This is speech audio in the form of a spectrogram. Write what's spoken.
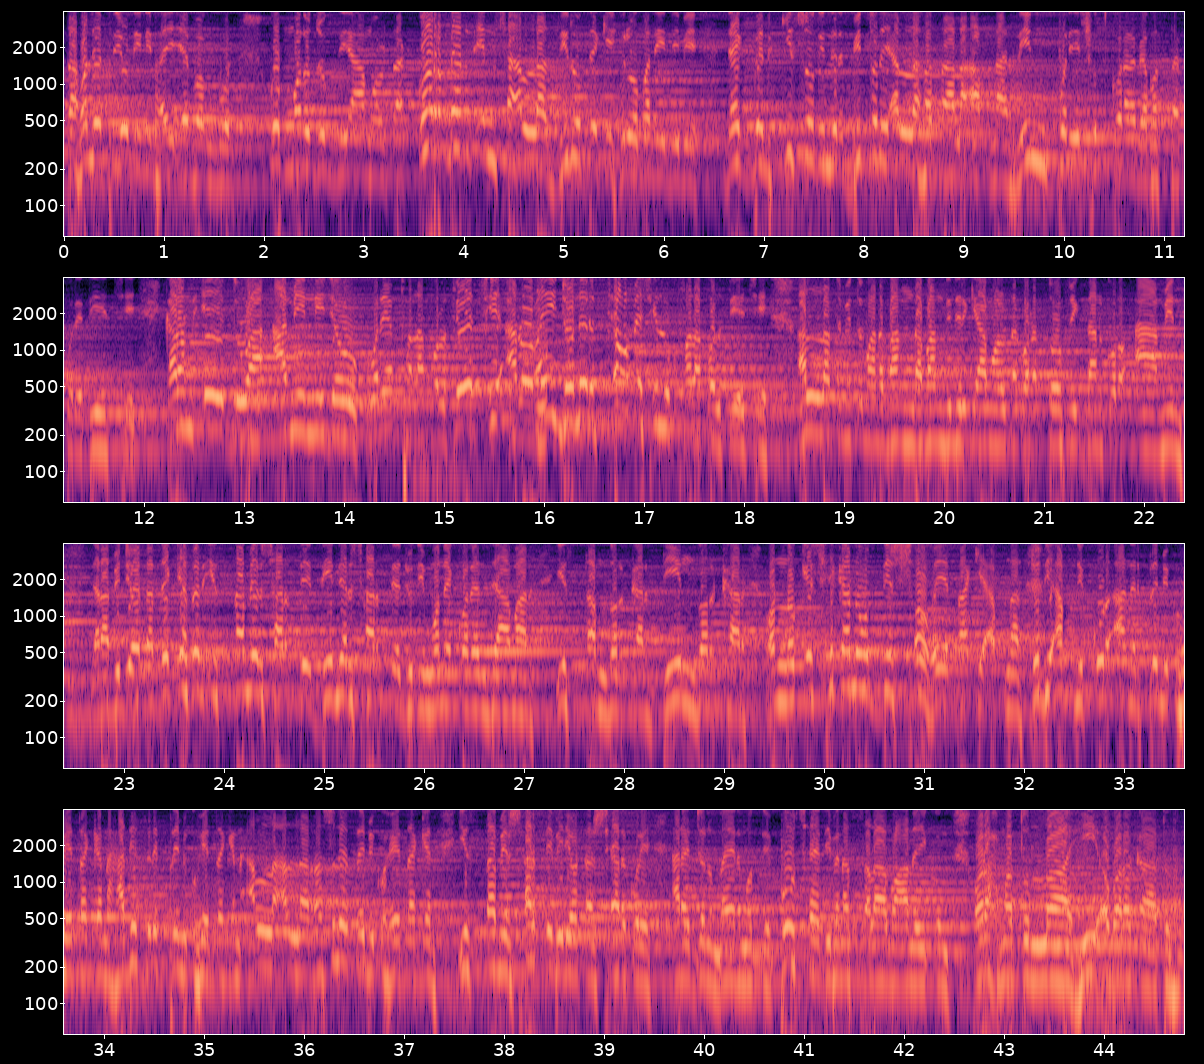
তাহলে প্রিয় দিদি ভাই এবং বোন, খুব মনোযোগ দিয়ে আমলটা করবেন, ইনশাআল্লাহ জিরো থেকে হিরো বানিয়ে দিবে। দেখবেন কিছুদিনের ভিতরে আল্লাহ তাআলা আপনার ঋণ পরিশোধ করার ব্যবস্থা করে দিয়েছি। কারণ এই দোয়া আমি নিজেও করে ফলাফল পেয়েছি আরও এই জনের চেয়েও বেশি লোক ফলাফল পেয়েছি। আল্লাহ তুমি তোমার বান্দা বান্দিদেরকে আমলটা করার তৌফিক দান করো, আমিন। যারা ভিডিওটা দেখেছেন, ইসলামের স্বার্থে, দিনের স্বার্থে যদি মনে করেন যে আমার ইসলাম দরকার, দিন দরকার, অন্যকে শেখানো উদ্দেশ্য হয়ে থাকে আপনার। যদি আপনি কোরআনের প্রেমিক হয়ে থাকেন, হাদিসের প্রেমিক হয়ে থাকেন, আল্লাহ আল্লাহ রাসুলের প্রেমিক হয়ে থাকেন, ইসলামের স্বার্থে ভিডিওটা শেয়ার করে আরেকজন মায়ের মধ্যে পৌঁছায় দিবেন। আসসালামু আলাইকুম ওরহমতুল্লাহি ওবরাকাতুহু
